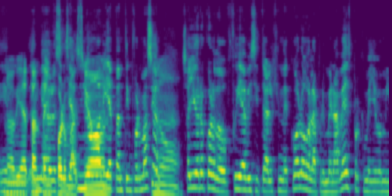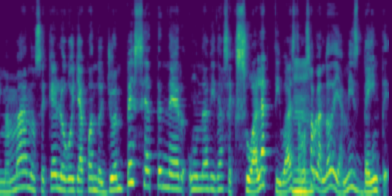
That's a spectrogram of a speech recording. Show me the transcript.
no había tanta información. No había tanta información. O sea, yo recuerdo, fui a visitar al ginecólogo la primera vez porque me llevó mi mamá, no sé qué. Luego ya cuando yo empecé a tener una vida sexual activa, estamos mm. hablando de ya mis 20.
